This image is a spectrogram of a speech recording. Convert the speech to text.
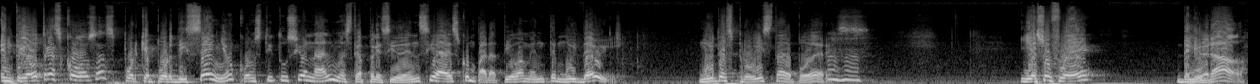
Entre otras cosas, porque por diseño constitucional nuestra presidencia es comparativamente muy débil, muy desprovista de poderes. Y eso fue deliberado.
